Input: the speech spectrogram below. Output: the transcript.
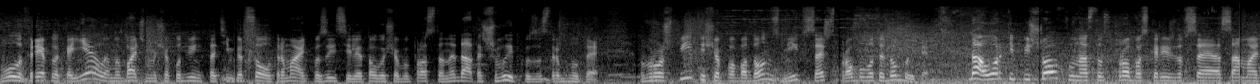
Вулик репліка є, але ми бачимо, що Ходвінг та Тімберсоу тримають позиції для того, щоб просто не дати швидко застрибнути в Рошпіт, і щоб Абадон зміг все ж спробувати добити. Да, Оркід пішов. У нас тут спроба, скоріш за все, саме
